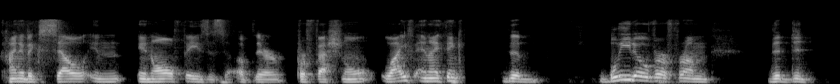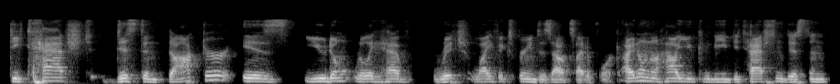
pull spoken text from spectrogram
kind of excel in in all phases of their professional life. And I think the bleed over from the de- detached, distant doctor is you don't really have rich life experiences outside of work. I don't know how you can be detached and distant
